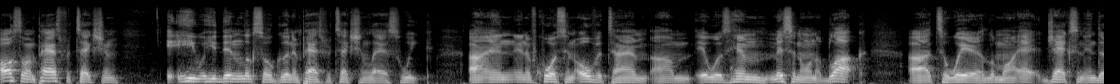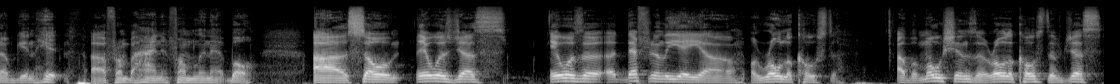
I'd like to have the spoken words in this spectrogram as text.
Also in pass protection, he he didn't look so good in pass protection last week. Uh, and and of course in overtime, um, it was him missing on a block uh, to where Lamar Jackson ended up getting hit uh, from behind and fumbling that ball. Uh, so it was just it was a, a definitely a uh, a roller coaster of emotions, a roller coaster of just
